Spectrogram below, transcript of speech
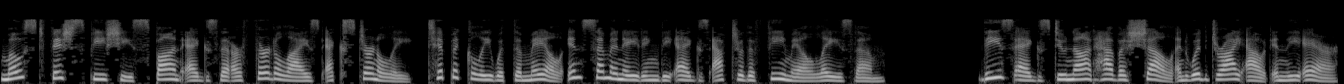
Most fish species spawn eggs that are fertilized externally, typically with the male inseminating the eggs after the female lays them. These eggs do not have a shell and would dry out in the air.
